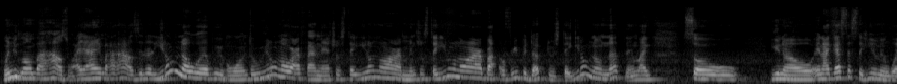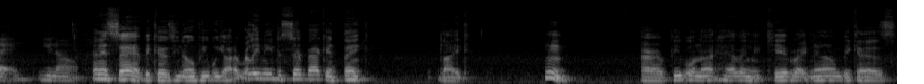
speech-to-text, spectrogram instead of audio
when you gonna buy a house? Why y'all ain't buy a house? You don't know what we're going through. You don't know our financial state. You don't know our mental state. You don't know our reproductive state. You don't know nothing. Like, so, you know, and I guess that's the human way. You know, And it's sad because, you know, people y'all really need to sit back and think. Like, hmm, are people not having a kid right now because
